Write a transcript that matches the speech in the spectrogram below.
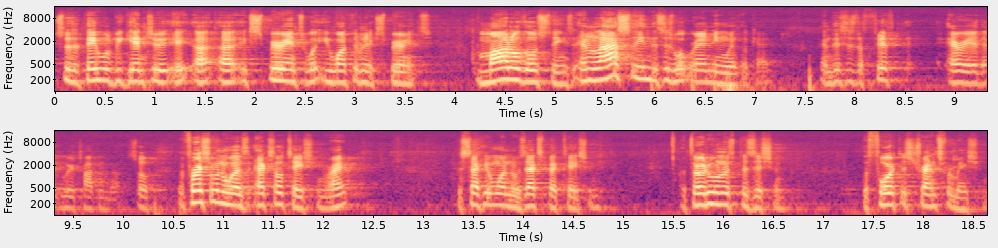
so that they will begin to uh, uh, experience what you want them to experience. Model those things. And lastly, and this is what we're ending with, okay? And this is the fifth area that we are talking about. So the first one was exaltation, right? The second one was expectation. The third one was position. The fourth is transformation.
